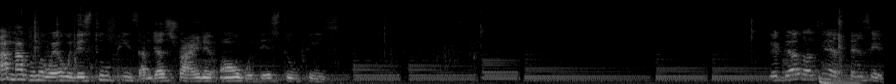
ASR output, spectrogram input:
I'm not gonna wear with this two piece. I'm just trying it on with this two piece. The belt wasn't expensive.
